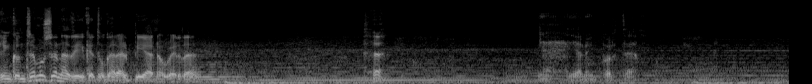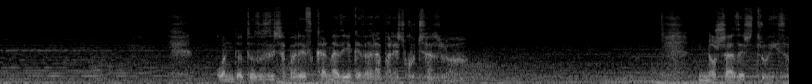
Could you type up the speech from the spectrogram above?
encontramos a nadie que tocara el piano, ¿verdad? Ya, ya no importa. Cuando todo desaparezca, nadie quedará para escucharlo. Nos ha destruido.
